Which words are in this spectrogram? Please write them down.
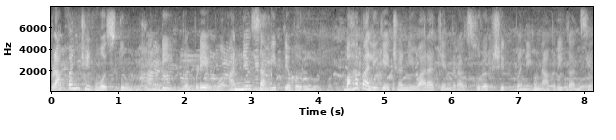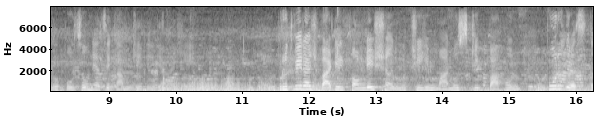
प्रापंचिक वस्तू भांडी कपडे व अन्य साहित्य भरून महापालिकेच्या निवारा केंद्रात सुरक्षितपणे नागरिकांसह पोहोचवण्याचे काम केलेले आहे. पृथ्वीराज पाटील फाउंडेशनची ही माणुसकी पाहून पूरग्रस्त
